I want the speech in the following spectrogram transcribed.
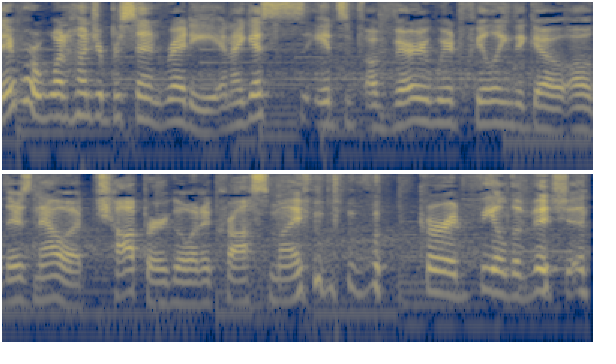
they were 100% ready, and I guess it's a very weird feeling to go, oh, there's now a chopper going across my current field of vision.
